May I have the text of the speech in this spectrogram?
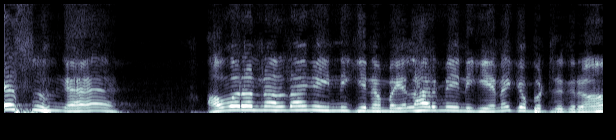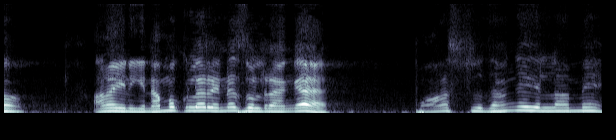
ஏசுங்க அவரனால் தாங்க இன்னைக்கு நம்ம எல்லாருமே இன்னைக்கு இணைக்கப்பட்டிருக்கிறோம். ஆனால் இன்னைக்கு நமக்குள்ளார என்ன சொல்கிறாங்க பாஸ்டர் தாங்க எல்லாமே.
